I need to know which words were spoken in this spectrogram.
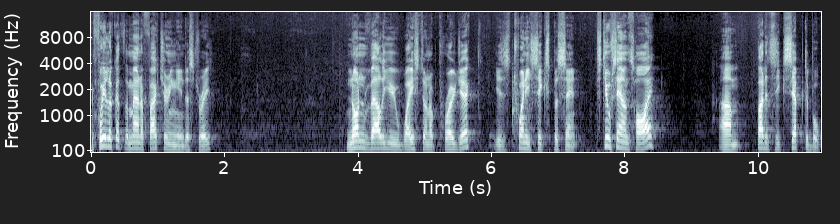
If we look at the manufacturing industry, non-value waste on a project is 26%. Still sounds high, um, but it's acceptable.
